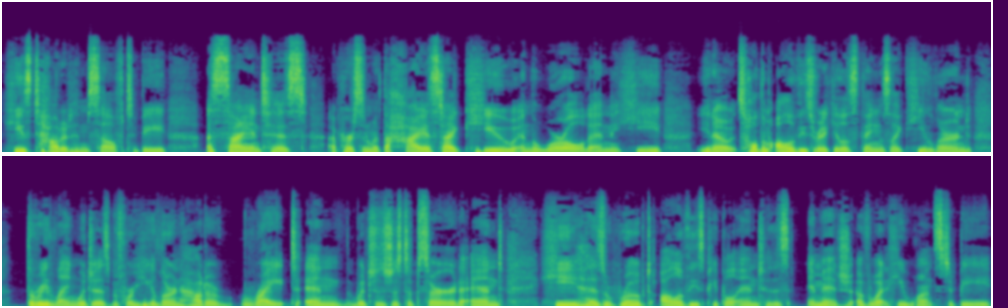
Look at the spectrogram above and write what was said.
he's touted himself to be a scientist, a person with the highest IQ in the world. And he, you know, told them all of these ridiculous things like he learned three languages before he could learn how to write and which is just absurd and he has roped all of these people into this image of what he wants to be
